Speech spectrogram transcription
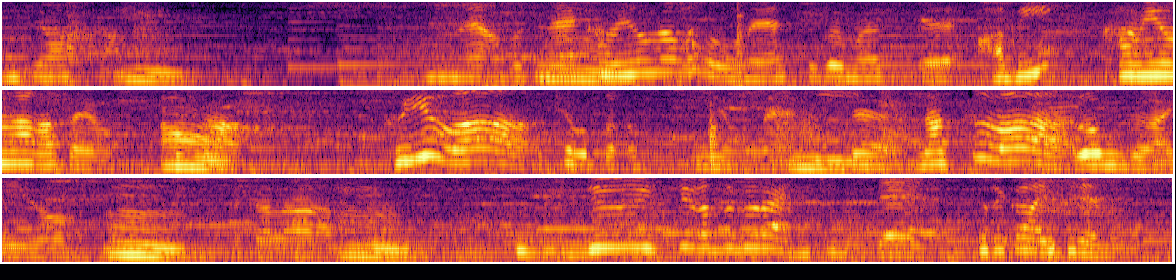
にしますか。うん。ね私ね、うん。髪の長さをねすごい迷ってて。カビ髪の長さよ。でさ冬はショートがいいよね、うん。で夏はロングがいいの。だうん。から、うん。11月ぐらいに切ってそれから1年伸ばす。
